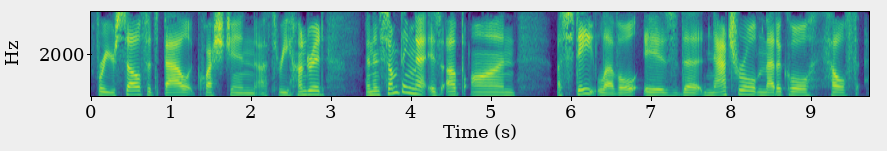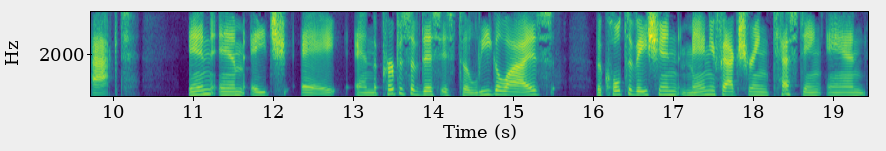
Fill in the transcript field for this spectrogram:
for yourself. It's ballot question uh, 300. And then something that is up on a state level is the Natural Medical Health Act, NMHA. And the purpose of this is to legalize the cultivation, manufacturing, testing, and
